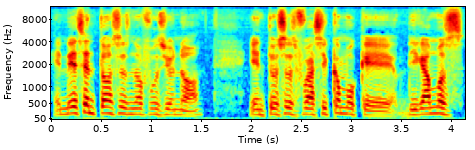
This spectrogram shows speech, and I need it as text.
En ese entonces no funcionó y entonces fue así como que, digamos,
